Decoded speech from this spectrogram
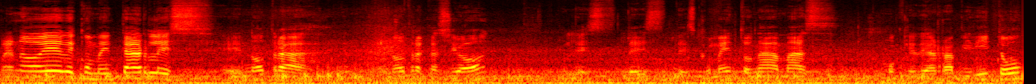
Bueno, he de comentarles en otra, en otra ocasión, les, les, les comento nada más como que de rapidito.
